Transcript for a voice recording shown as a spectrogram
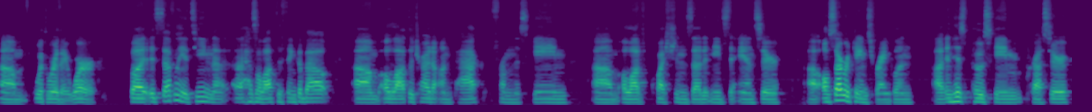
um, with where they were, but it's definitely a team that uh, has a lot to think about, um, a lot to try to unpack from this game, um, a lot of questions that it needs to answer. Uh, I'll start with James Franklin uh, in his post game presser.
